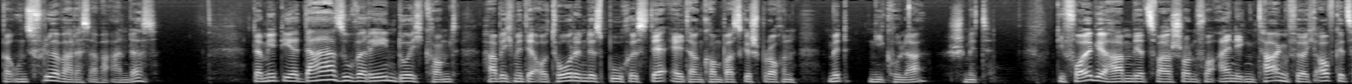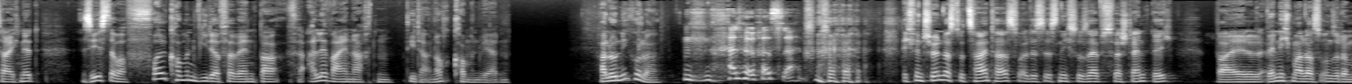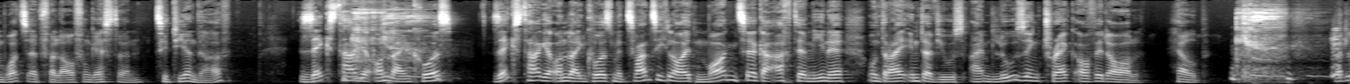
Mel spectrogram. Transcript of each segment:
Bei uns früher war das aber anders. Damit ihr da souverän durchkommt, habe ich mit der Autorin des Buches Der Elternkompass gesprochen, mit Nicola Schmidt. Die Folge haben wir zwar schon vor einigen Tagen für euch aufgezeichnet, sie ist aber vollkommen wiederverwendbar für alle Weihnachten, die da noch kommen werden. Hallo Nicola. Hallo Russland. ich finde schön, dass du Zeit hast, weil das ist nicht so selbstverständlich. Weil, wenn ich mal aus unserem WhatsApp-Verlauf von gestern zitieren darf, sechs Tage Online-Kurs, sechs Tage Online-Kurs mit 20 Leuten, morgen circa acht Termine und drei Interviews. I'm losing track of it all. Help. was,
